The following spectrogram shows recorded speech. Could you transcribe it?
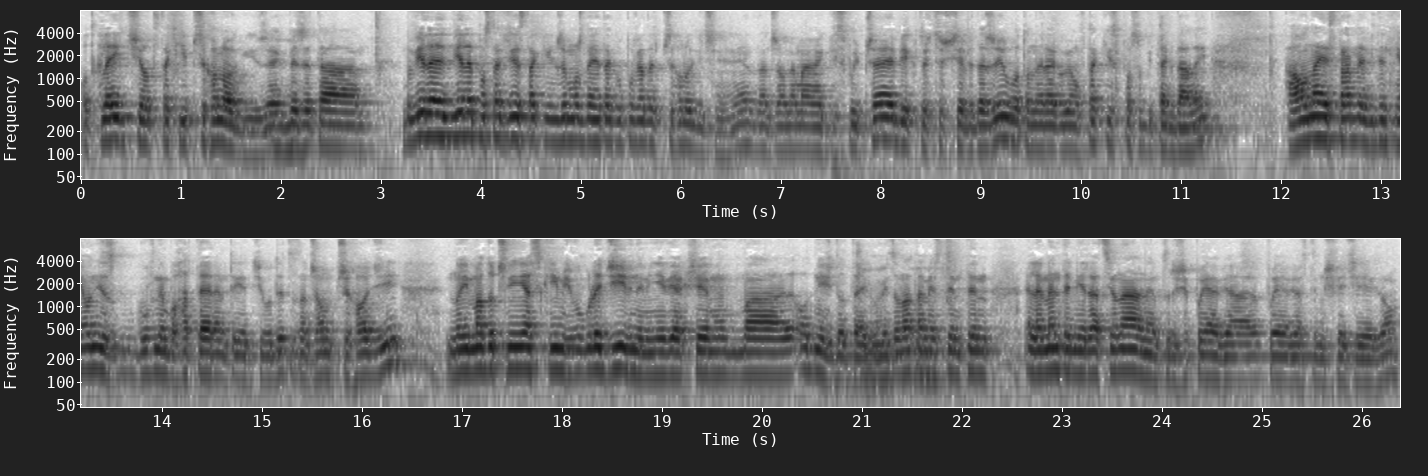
odkleić się od takiej psychologii, że jakby, że ta... Bo wiele, wiele postaci jest takich, że można je tak opowiadać psychologicznie, nie? Znaczy one mają jakiś swój przebieg, ktoś coś się wydarzyło, to one reagują w taki sposób i tak dalej. A ona jest tam, ewidentnie on jest głównym bohaterem tej etiudy, to znaczy on przychodzi, no i ma do czynienia z kimś w ogóle dziwnym i nie wie jak się ma odnieść do tego, więc ona tam jest tym, tym elementem irracjonalnym, który się pojawia, pojawia w tym świecie jego.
